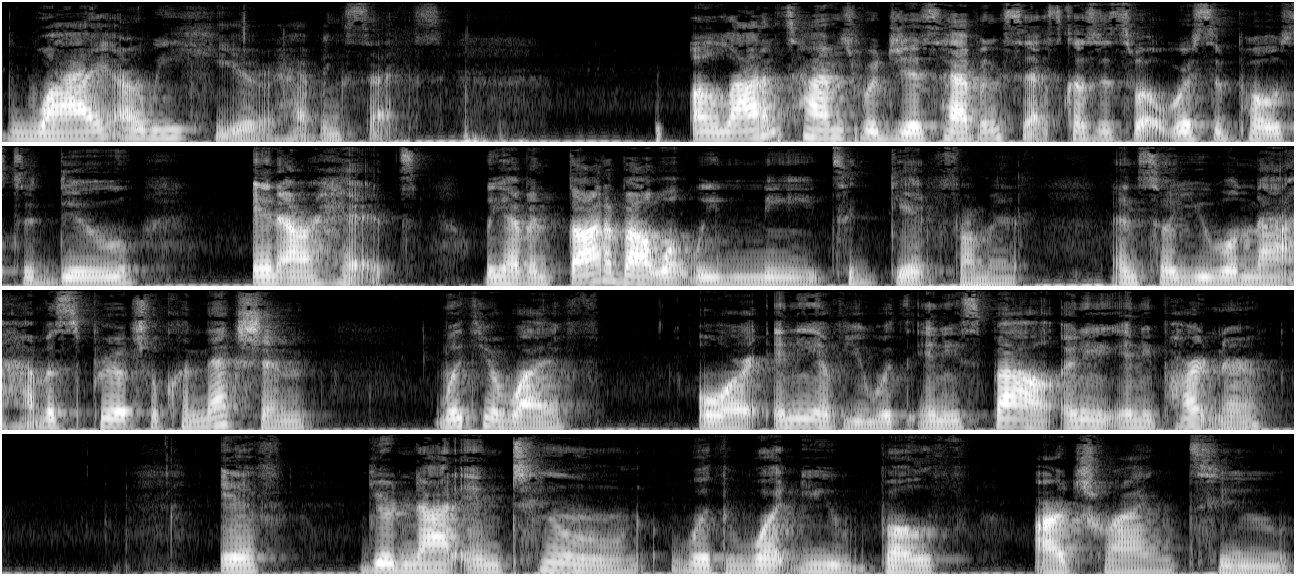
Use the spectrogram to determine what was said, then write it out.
why are we here having sex? A lot of times we're just having sex because it's what we're supposed to do in our heads. We haven't thought about what we need to get from it. And so you will not have a spiritual connection with your wife or any of you with any spouse, any any partner if you're not in tune with what you both are trying to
